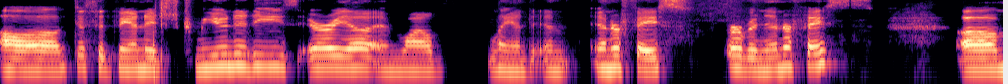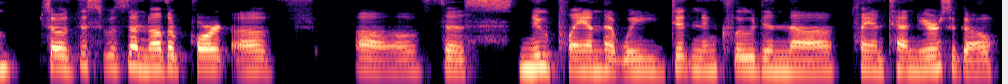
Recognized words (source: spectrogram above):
uh, disadvantaged communities area and wildland in interface, urban interface. Um, so this was another part of, of this new plan that we didn't include in the plan 10 years ago.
